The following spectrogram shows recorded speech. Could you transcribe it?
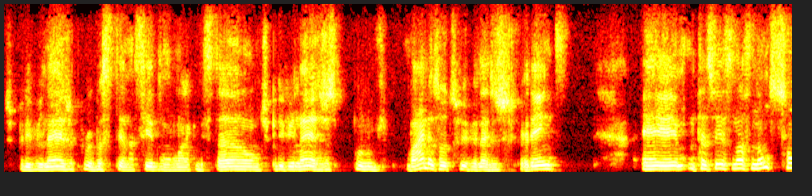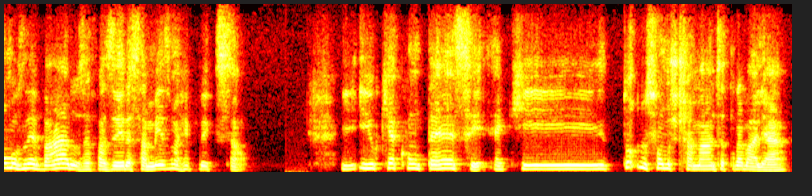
de privilégio por você ter nascido num lar cristão, de privilégios por vários outros privilégios diferentes, é, muitas vezes nós não somos levados a fazer essa mesma reflexão. E, e, o que acontece é que todos somos chamados a trabalhar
